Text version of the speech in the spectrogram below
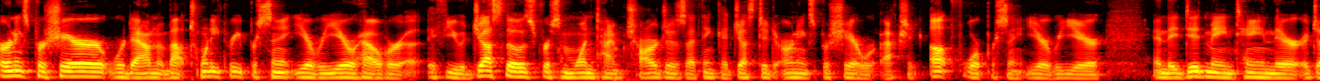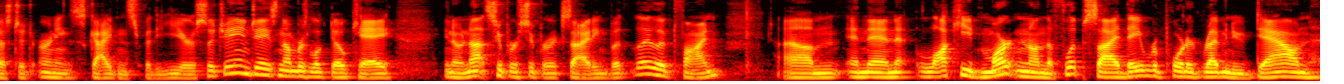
Earnings per share were down about 23% year over year. However, if you adjust those for some one time charges, I think adjusted earnings per share were actually up 4% year over year. And they did maintain their adjusted earnings guidance for the year. So J&J's numbers looked okay. You know, not super, super exciting, but they looked fine. Um, and then Lockheed Martin, on the flip side, they reported revenue down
